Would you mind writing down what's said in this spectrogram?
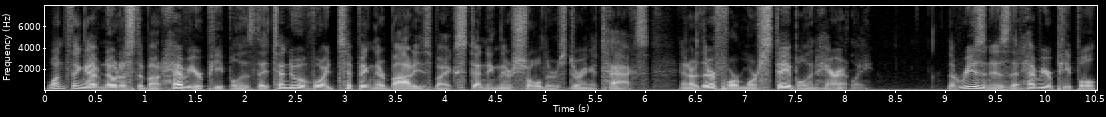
One thing I've noticed about heavier people is they tend to avoid tipping their bodies by extending their shoulders during attacks and are therefore more stable inherently. The reason is that heavier people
